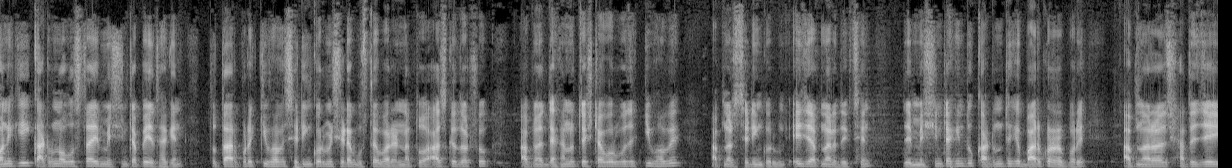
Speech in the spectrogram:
অনেকেই কার্টুন অবস্থায় মেশিনটা পেয়ে থাকেন, তো তারপরে কীভাবে সেটিং করবেন সেটা বুঝতে পারেন না। তো আজকে দর্শক আপনার দেখানোর চেষ্টা করব যে কীভাবে আপনার সেটিং করবেন। এই যে আপনারা দেখছেন যে মেশিনটা কিন্তু কার্টুন থেকে বার করার পরে আপনারা সাথে যেই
